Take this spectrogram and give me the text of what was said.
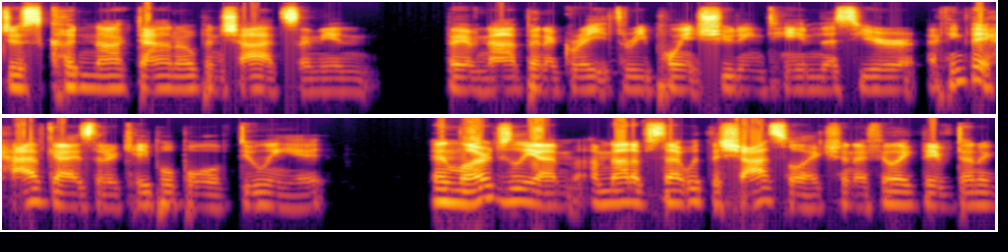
just couldn't knock down open shots. I mean, they have not been a great three point shooting team this year. I think they have guys that are capable of doing it and largely I'm I'm not upset with the shot selection. I feel like they've done a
